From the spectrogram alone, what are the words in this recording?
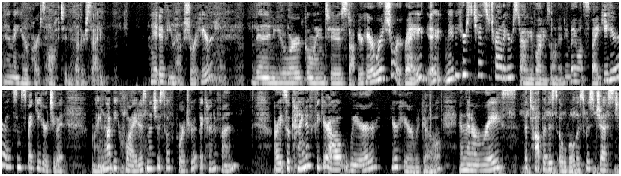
and my hair parts off to the other side. If you have short hair, then you're going to stop your hair where it's short, right? Eh, maybe here's a chance to try out a hairstyle you've always wanted. Anybody want spiky hair? Add some spiky hair to it. Might not be quite as much as self-portrait, but kind of fun. All right, so kind of figure out where your hair would go and then erase the top of this oval. This was just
